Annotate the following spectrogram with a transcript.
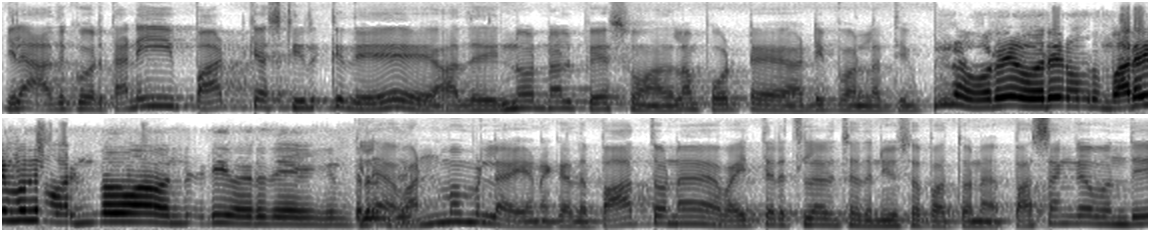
இல்லை அதுக்கு ஒரு தனி பாட்காஸ்ட் இருக்குது. அது இன்னொரு நாள் பேசுவோம். அதெல்லாம் போட்டு அடிப்போம் எல்லாத்தையும். ஒரே ஒரே ஒரு மறைமுக வன்மமா வந்து வெளிய வருது இல்ல வன்மம் இல்ல. எனக்கு அதை பார்த்தோன்னே வயிற்றுல இருந்துச்சு அந்த நியூஸை பார்த்தோன்னே. பசங்க வந்து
